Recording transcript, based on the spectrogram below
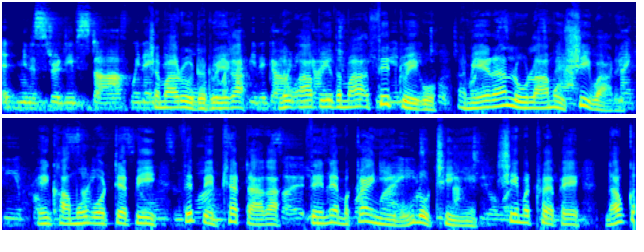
administrative staff. We need ကျမတို့တွေကလူအားပေးသမားအသစ်တွေကိုအမြဲတမ်းလိုလားမှုရှိပါတယ်။အင်ခါမိုးပေါ်တက်ပြီးသစ်ပင်ဖြတ်တာကတင်နဲ့မကိုက်ညီဘူးလို့ထင်ရင်ရှေ့မထွက်ပဲနောက်က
